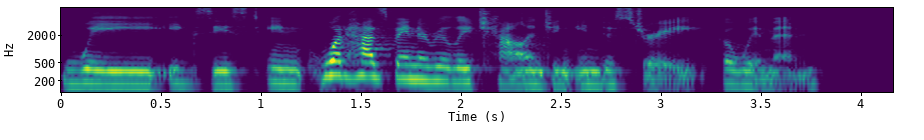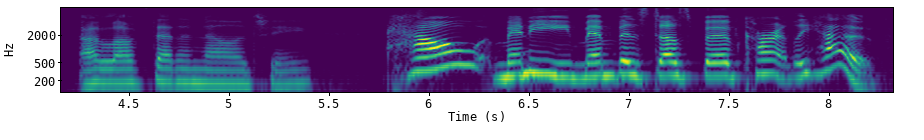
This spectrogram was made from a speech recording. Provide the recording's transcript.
we exist in what has been a really challenging industry for women. I love that analogy how many members does Verve currently have?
